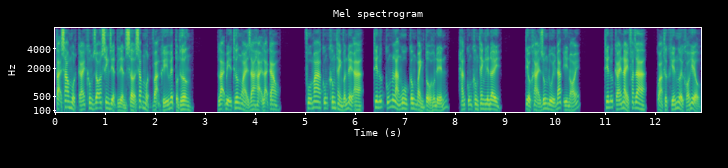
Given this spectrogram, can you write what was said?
tại sao một cái không rõ sinh diệt liền sờ sắp một vạn khí huyết tổn thương, lại bị thương ngoài ra hại lại cao? Phụ ma cũng không thành vấn đề à thiên ức cũng là ngu công bành tổ hôn đến, hắn cũng không thanh liên đây. Tiểu khải rung đùi đáp ý nói, thiên ức cái này phát ra, quả thực khiến người khó hiểu.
